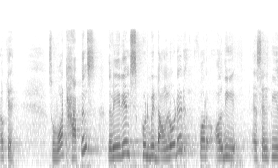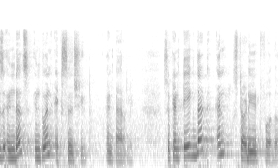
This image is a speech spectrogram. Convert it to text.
Okay. So what happens? The variants could be downloaded for all the SNPs indels into an Excel sheet entirely. So you can take that and study it further.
